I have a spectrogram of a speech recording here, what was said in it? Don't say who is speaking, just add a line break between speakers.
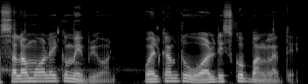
আসসালামু আলাইকুম, everyone. Welcome to world scope বাংলাতে।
